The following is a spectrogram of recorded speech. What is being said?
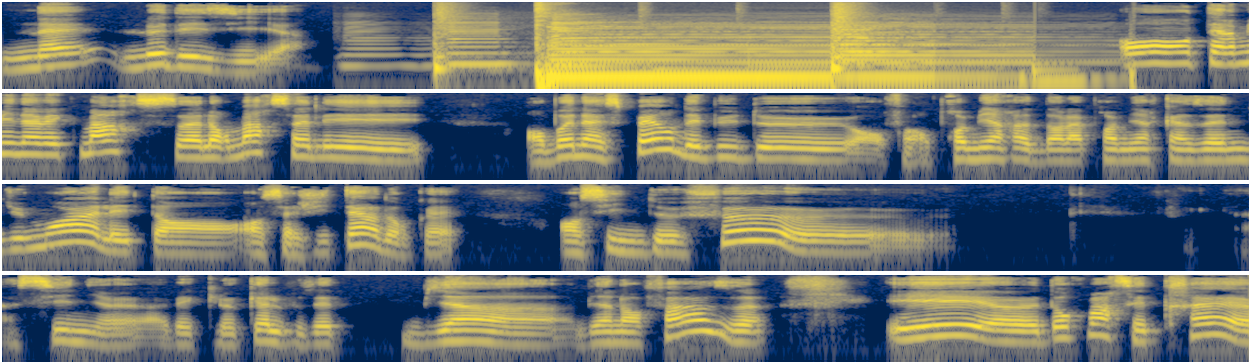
naît le désir. On termine avec Mars, alors Mars elle est en bon aspect en début de... enfin en première, dans la première quinzaine du mois, elle est en, Sagittaire, donc euh, en signe de feu, un signe avec lequel vous êtes bien, bien en phase, et donc Mars est très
